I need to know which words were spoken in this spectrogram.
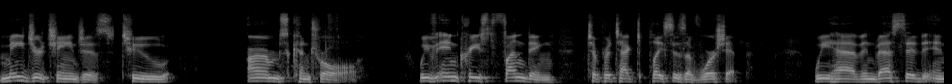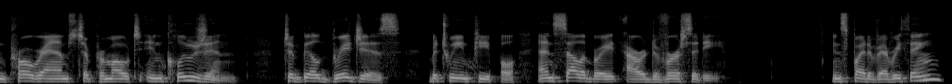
major changes to arms control. We've increased funding to protect places of worship. We have invested in programs to promote inclusion, to build bridges between people, and celebrate our diversity. In spite of everything,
